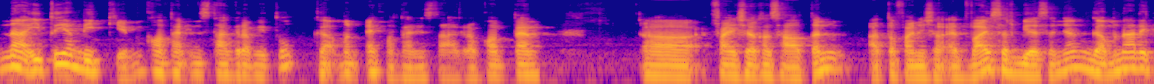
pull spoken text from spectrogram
Nah, itu yang bikin konten Instagram itu nggak men eh konten Instagram, konten uh, financial consultant atau financial advisor biasanya nggak menarik.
